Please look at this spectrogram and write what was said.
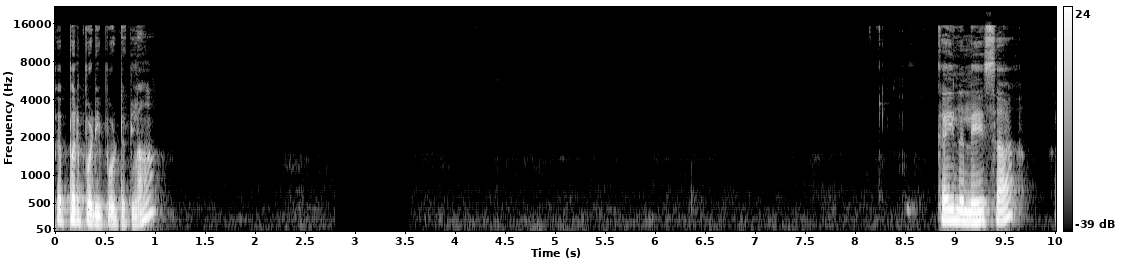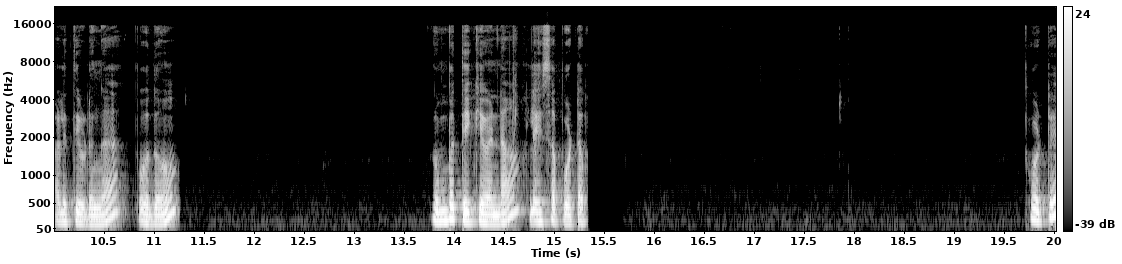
பெப்பர் பொடி போட்டுக்கலாம். கையில் லேசாக அழுத்தி விடுங்க. போதும். ரொம்ப தேய்க்க வேண்டாம். லேசாக போட்ட போட்டு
